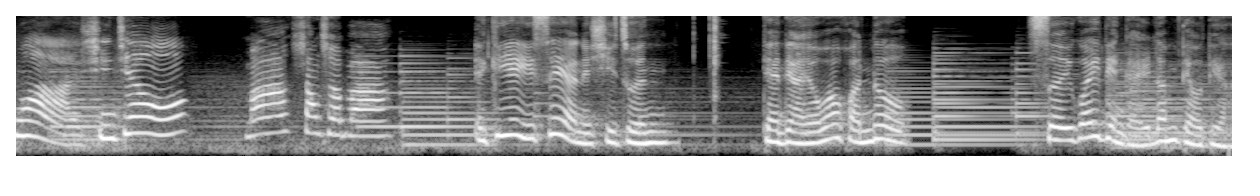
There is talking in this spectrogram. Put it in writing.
哇，新家哦！妈，上车吧。会记得伊细汉的时阵，常常让我烦恼，所以我一定给伊揽条条，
